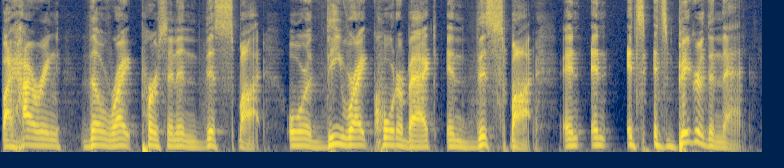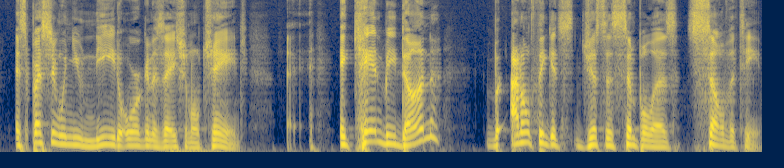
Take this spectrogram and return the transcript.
by hiring the right person in this spot or the right quarterback in this spot. And and it's it's bigger than that, especially when you need organizational change. It can be done, but I don't think it's just as simple as sell the team.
